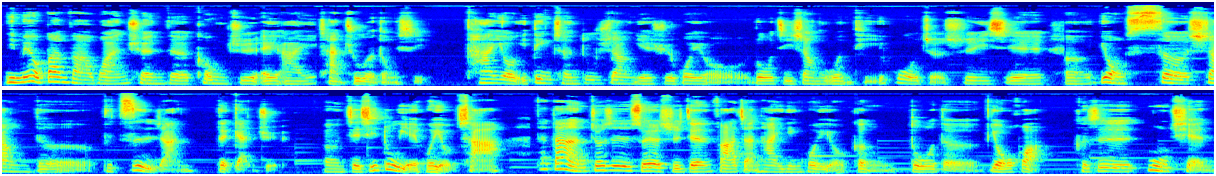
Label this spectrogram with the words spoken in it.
你没有办法完全的控制 AI 产出的东西，它有一定程度上也许会有逻辑上的问题，或者是一些呃用色上的不自然的感觉，呃，解析度也会有差。那当然就是随着时间发展，它一定会有更多的优化。可是目前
